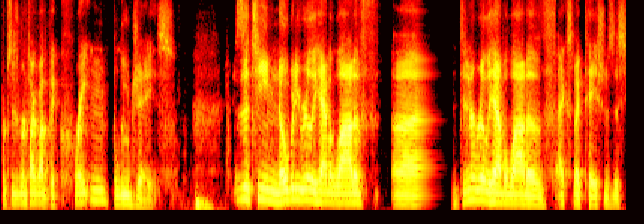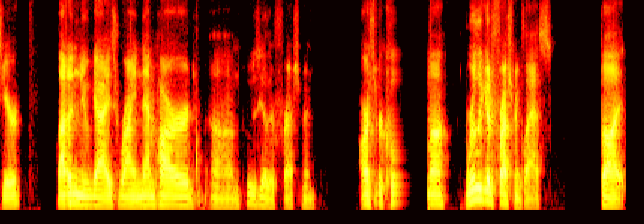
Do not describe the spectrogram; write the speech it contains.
versus we're going to talk about the Creighton Blue Jays. This is a team nobody really had a lot of uh didn't really have a lot of expectations this year. A lot of new guys, Ryan Nembhard, um, who's the other freshman? Arthur Kaluma, really good freshman class, but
